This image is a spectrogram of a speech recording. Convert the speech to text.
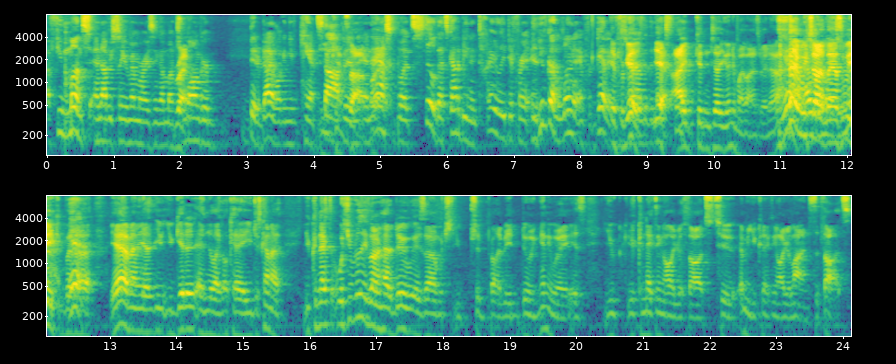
a few months, and obviously you're memorizing a much Right. longer bit of dialogue, and you can't stop can't and, stop, and right. ask. But still, that's got to be an entirely different, and you've got to learn it and forget it. and forget you're on to it. Yeah, I couldn't tell you any of my lines right now. Yeah, we I last week, but Yeah. uh, yeah, man, yeah, you, you get it, and you're like, okay, you just kind of you connect. What you really learn how to do is, um, which you should probably be doing anyway, is you you're connecting all your thoughts to. I mean, you're connecting all your lines to thoughts.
